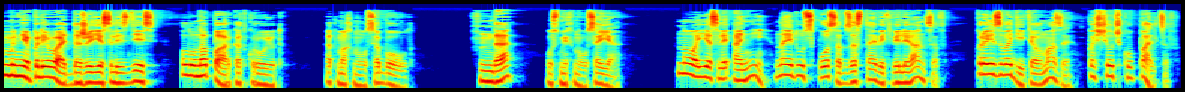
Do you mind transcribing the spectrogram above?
Мне плевать, даже если здесь лунопарк откроют», – отмахнулся Боул. «Да?» – усмехнулся я. «Ну а если они найдут способ заставить велианцев производить алмазы по щелчку пальцев?»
